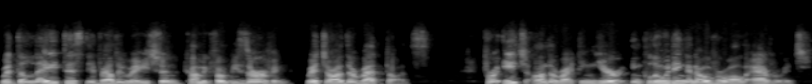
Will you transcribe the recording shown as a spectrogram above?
with the latest evaluation coming from reserving, which are the red dots, for each underwriting year, including an overall average.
